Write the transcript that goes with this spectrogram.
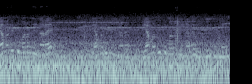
यामध्ये तुम्हाला मिळणार आहे यामध्ये मिळणार आहे यामध्ये तुम्हाला मिळणार आहे उद्योगधंद्यांना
